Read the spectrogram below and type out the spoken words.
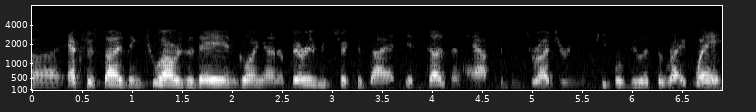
uh, exercising two hours a day and going on a very restricted diet. It doesn't have to be drudgery if people do it the right way.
